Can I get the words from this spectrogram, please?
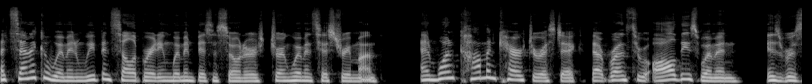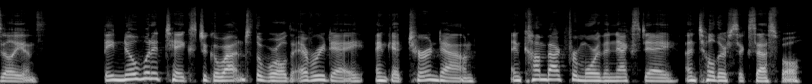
At Seneca Women, we've been celebrating women business owners during Women's History Month. And one common characteristic that runs through all these women is resilience. They know what it takes to go out into the world every day and get turned down and come back for more the next day until they're successful.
